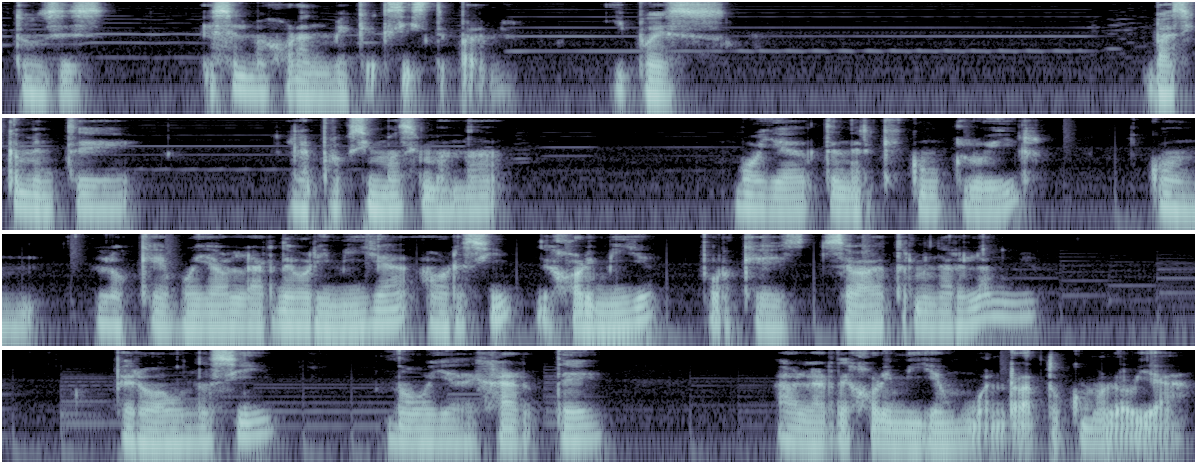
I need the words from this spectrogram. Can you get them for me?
Entonces es el mejor anime que existe para mí. Y pues básicamente la próxima semana voy a tener que concluir con lo que voy a hablar de Orimilla, ahora sí, de Jorimilla, porque se va a terminar el anime. Pero aún así, no voy a dejar de hablar de Jorimilla un buen rato como lo había,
